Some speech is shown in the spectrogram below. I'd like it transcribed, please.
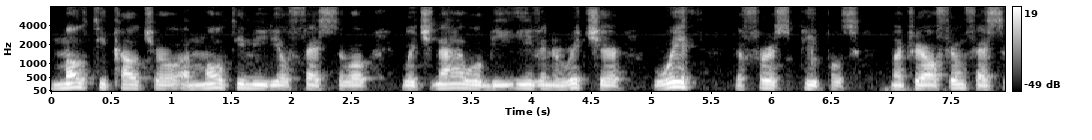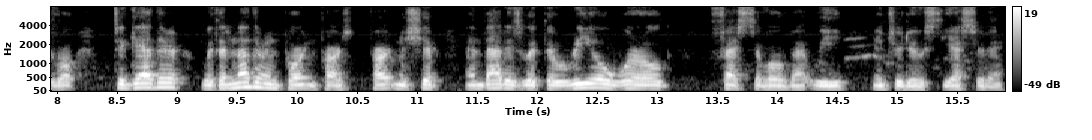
multicultural, a multimedia festival, which now will be even richer with the First People's Montreal Film Festival, together with another important par- partnership, and that is with the Real World festival that we introduced yesterday.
